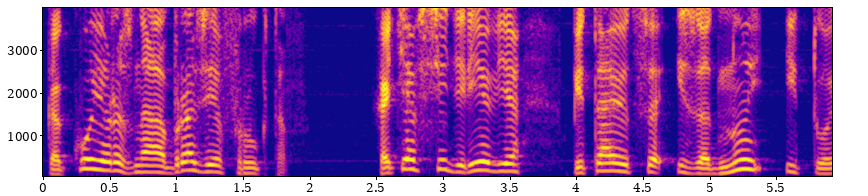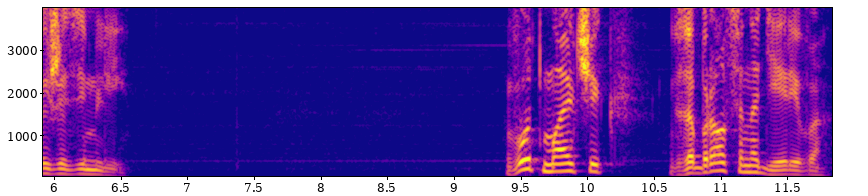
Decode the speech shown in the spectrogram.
Какое разнообразие фруктов, хотя все деревья питаются из одной и той же земли. Вот мальчик взобрался на дерево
